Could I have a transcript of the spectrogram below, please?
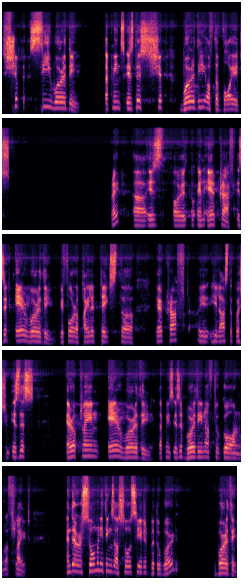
ship seaworthy? That means, is this ship worthy of the voyage right? Uh, is or an aircraft is it airworthy? Before a pilot takes the aircraft, he- he'll ask the question: Is this aeroplane airworthy? That means is it worthy enough to go on a flight? And there are so many things associated with the word worthy,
